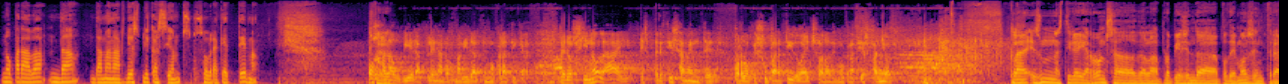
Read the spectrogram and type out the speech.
no parava de demanar-li explicacions sobre aquest tema. Ojalá hubiera plena normalidad democrática, pero si no la hay es precisamente por lo que su partido ha hecho a la democracia española. Clar, és una estira i arronsa de la pròpia gent de Podemos entre,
